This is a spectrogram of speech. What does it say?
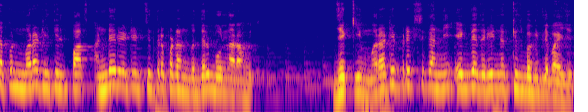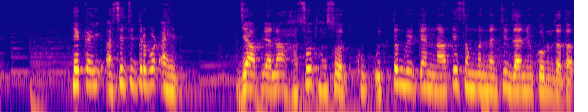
आपण मराठीतील पाच अंडर रेटेड चित्रपटांबद्दल बोलणार आहोत जे की मराठी प्रेक्षकांनी एकदा तरी नक्कीच बघितले पाहिजेत. हे काही असे चित्रपट आहेत जे आपल्याला हसवत हसवत खूप उत्तमरित्या नातेसंबंधांची जाणीव करून जातात.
